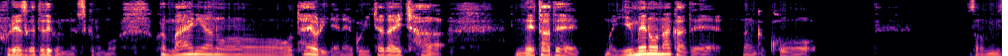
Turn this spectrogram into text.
フレーズが出てくるんですけども、これ前にあの、お便りでね、こういただいたネタで、まあ、夢の中で、なんかこう、その道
